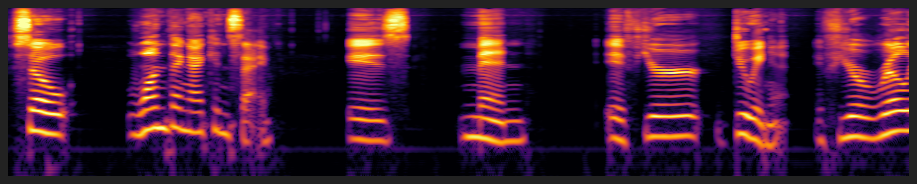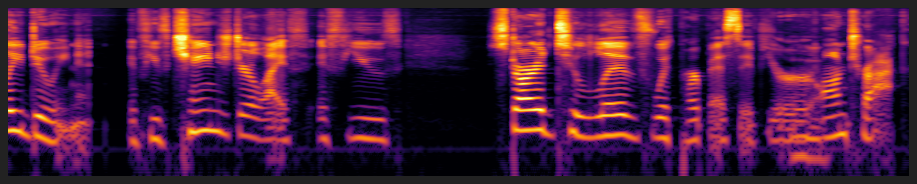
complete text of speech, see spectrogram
So, one thing I can say is men, if you're doing it, if you're really doing it, if you've changed your life, if you've started to live with purpose, if you're Mhm. on track,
